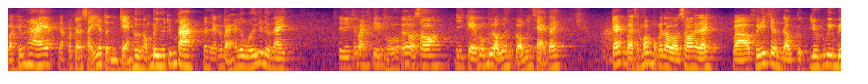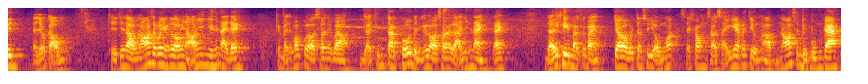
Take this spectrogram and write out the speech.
và thứ hai là có thể xảy ra tình trạng hư hỏng pin của chúng ta nên là các bạn hãy lưu ý cái điều này. Thì các bạn sẽ tìm một cái lò xo đi kèm với bộ bên bộ pin sạc đây. Các bạn sẽ móc một cái đầu lò xo này đây vào phía trên đầu cực dương của viên pin là dấu cộng. Thì trên đầu nó sẽ có những cái lỗ nhỏ như thế này đây. Các bạn sẽ móc cái lò xo này vào để chúng ta cố định cái lò xo này lại như thế này đây. Để khi mà các bạn cho vào trong sử dụng á, sẽ không sợ xảy ra cái trường hợp nó sẽ bị bung ra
